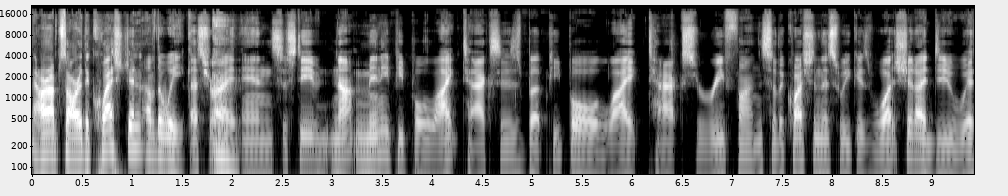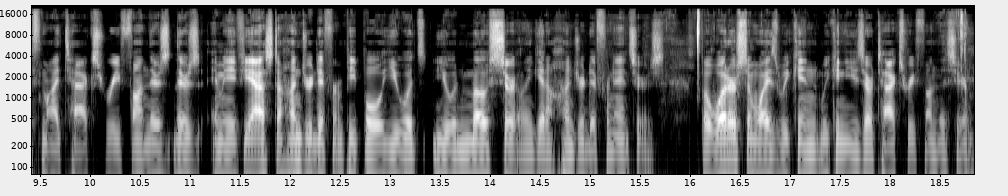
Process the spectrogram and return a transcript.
Or, I'm sorry, the question of the week. That's right. and so, Steve, not many people like taxes, but people like tax refunds. So the question this week is, what should I do with my tax refund? There's, there's, I mean, if you asked a hundred different people, you would, you would most certainly get a hundred different answers. But what are some ways we can we can use our tax refund this year?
